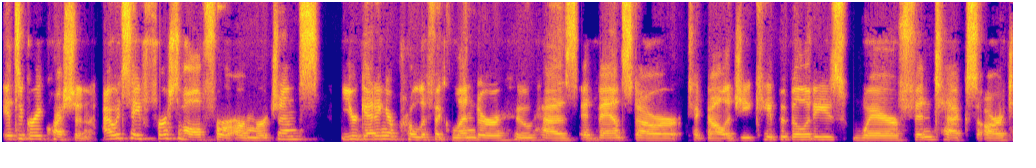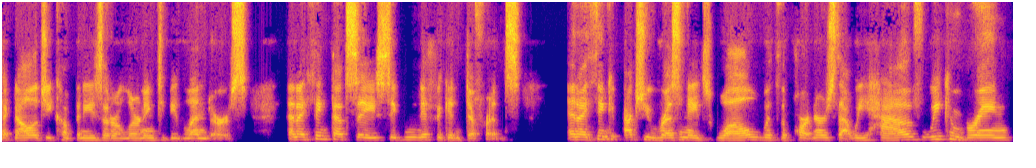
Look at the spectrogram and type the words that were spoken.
It's a great question. I would say, first of all, for our merchants, you're getting a prolific lender who has advanced our technology capabilities, where fintechs are technology companies that are learning to be lenders. And I think that's a significant difference and I think actually resonates well with the partners that we have. We can bring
